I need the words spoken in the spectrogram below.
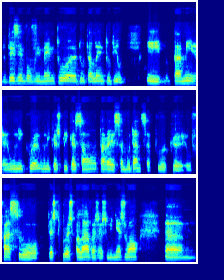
do desenvolvimento do talento dele. E para mim a única, única explicação para essa mudança, porque eu faço das tuas palavras as minhas, João, um,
